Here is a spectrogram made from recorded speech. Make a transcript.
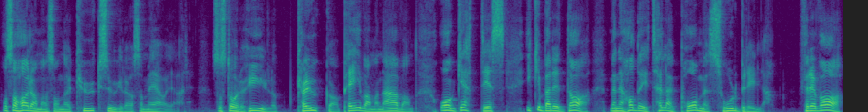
Og så har han med sånne kuksugere som er å gjøre. Som står og hyler og kauker og peiver med nevene. Og get this, ikke bare da, men jeg hadde i tillegg på meg solbriller. For jeg var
